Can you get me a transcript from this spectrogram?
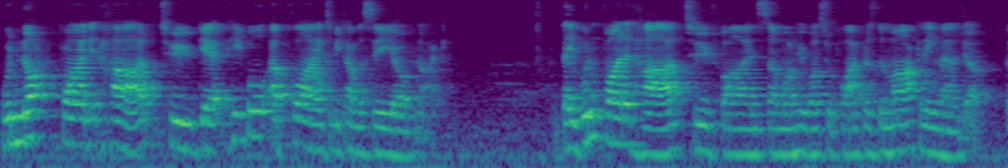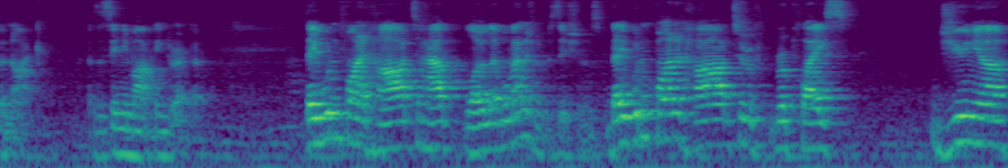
would not find it hard to get people applying to become the CEO of Nike. They wouldn't find it hard to find someone who wants to apply for as the marketing manager for Nike, as the senior marketing director. They wouldn't find it hard to have low level management positions. They wouldn't find it hard to replace junior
